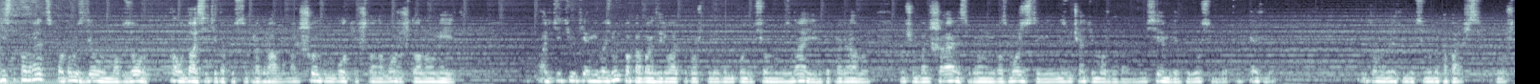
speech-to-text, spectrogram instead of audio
Если понравится, потом сделаем обзор Audacity, допустим, программы. Большой, глубокий, что она может, что она умеет. Altitude я не возьму пока обозревать, потому что я далеко не все не знаю, и эта программа очень большая, с огромными возможностями, и изучать ее можно там не 7 лет, и 8 лет, и 5 лет. И то ли до всего докопаешься, потому что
